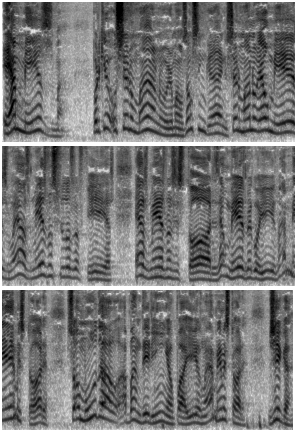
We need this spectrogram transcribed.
É a mesma. Porque o ser humano, irmãos, não se engane, o ser humano é o mesmo, é as mesmas filosofias, é as mesmas histórias, é o mesmo egoísmo, é a mesma história. Só muda a bandeirinha, o país, não é a mesma história. Diga.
